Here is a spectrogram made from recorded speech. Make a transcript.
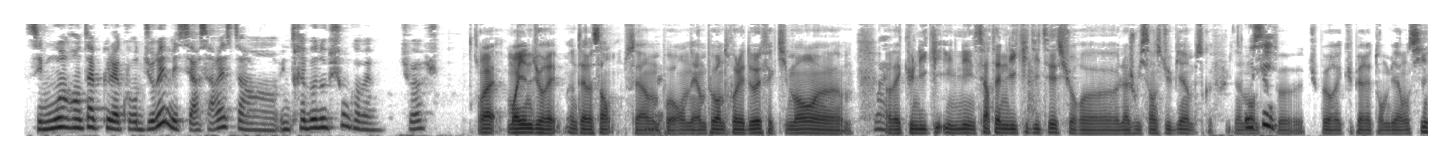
c'est moins rentable que la courte durée, mais ça, ça reste une très bonne option quand même, tu vois. Ouais, moyenne durée, intéressant. C'est un peu, on est un peu entre les deux effectivement, euh, avec une, une, certaine liquidité sur euh, la jouissance du bien, parce que finalement tu peux, tu peux, récupérer ton bien aussi.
